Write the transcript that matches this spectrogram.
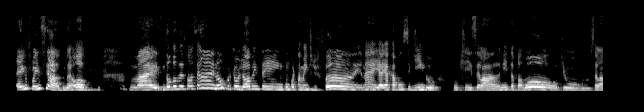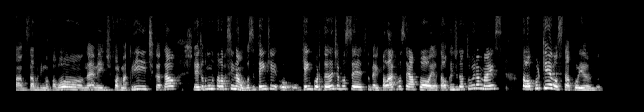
é influenciado, né? Óbvio. Mas, então, todas vezes falam assim, ah, não, porque os jovens têm comportamento de fã, né? E aí acabam seguindo o que, sei lá, a Anitta falou, o que o, sei lá, Gustavo Lima falou, né, meio de forma crítica tal. E aí todo mundo falava assim, não, você tem que, o, o que é importante é você, tudo bem, falar que você apoia tal candidatura, mas falar o porquê você está apoiando,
